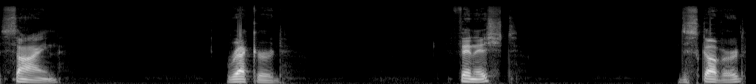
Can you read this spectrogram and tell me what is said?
Sign. Record. Finished. Discovered.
